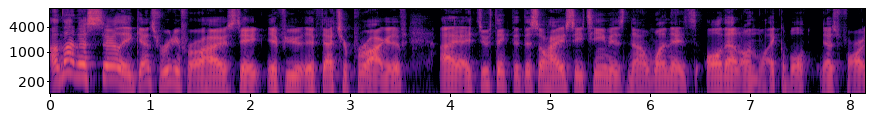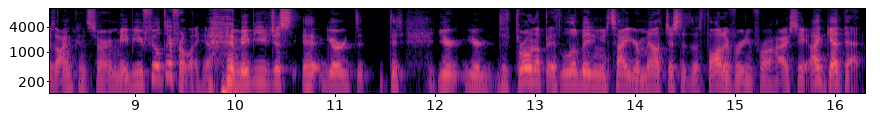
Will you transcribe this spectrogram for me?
am not necessarily against rooting for Ohio State if you if that's your prerogative. I, I, do think that this Ohio State team is not one that's all that unlikable as far as I'm concerned. Maybe you feel differently. Maybe you just uh, you're you're you're thrown up a little bit inside your mouth just at the thought of rooting for Ohio State. I get that,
